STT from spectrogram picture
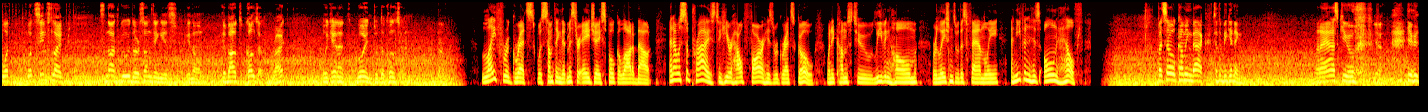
what what seems like it's not good or something is you know about culture, right? We cannot go into the culture. Life regrets was something that Mr. AJ spoke a lot about, and I was surprised to hear how far his regrets go when it comes to leaving home, relations with his family, and even his own health. But so, coming back to the beginning, when I ask you, Yeah. you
